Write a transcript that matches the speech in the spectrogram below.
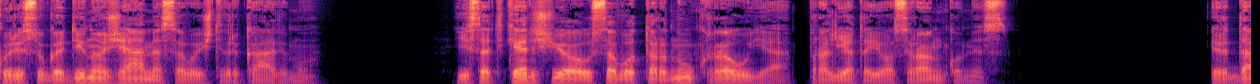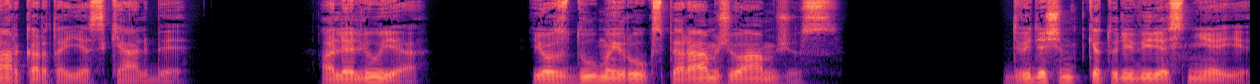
kuri sugadino žemę savo ištvirkavimu. Jis atkeršijo savo tarnų kraują, pralietą jos rankomis. Ir dar kartą jie skelbė. Aleliuja, jos dūmai rūks per amžių amžius. 24 vyresnieji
